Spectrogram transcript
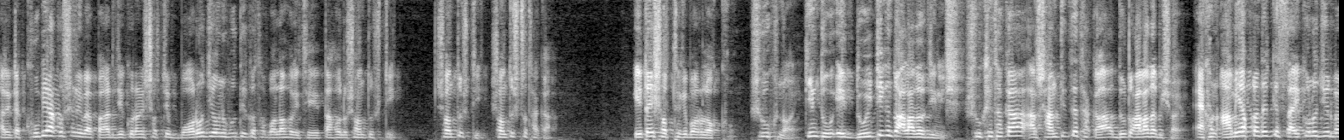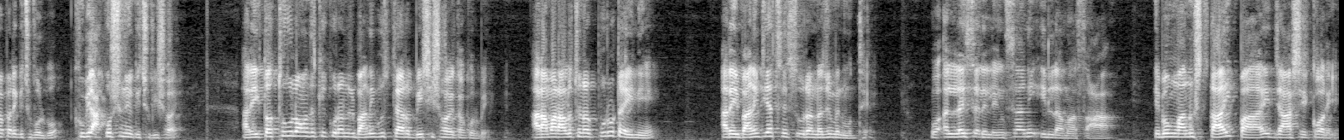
আর এটা খুবই আকর্ষণীয় ব্যাপার যে কোরআনের সবচেয়ে বড় যে অনুভূতির কথা বলা হয়েছে, তা হলো সন্তুষ্টি। সন্তুষ্টি, সন্তুষ্ট থাকা। এটাই সব থেকে বড় লক্ষ্য, সুখ নয়। কিন্তু এই দুইটি কিন্তু আলাদা জিনিস, সুখে থাকা আর শান্তিতে থাকা দুটো আলাদা বিষয়। এখন আমি আপনাদেরকে সাইকোলজির ব্যাপারে কিছু বলব, খুবই আকর্ষণীয় কিছু বিষয়। আর এই তথ্যগুলো আমাদেরকে কোরআনের বাণী বুঝতে আরও বেশি সহায়তা করবে। আর আমার আলোচনার পুরোটাই নিয়ে, আর এই বাণীটি আছে সুরা নাজমের মধ্যে। ও আল্লাহ সালিল ইনসানি ইল্লা মা সাআ। এবং মানুষ তাই পায় যা সে করে।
